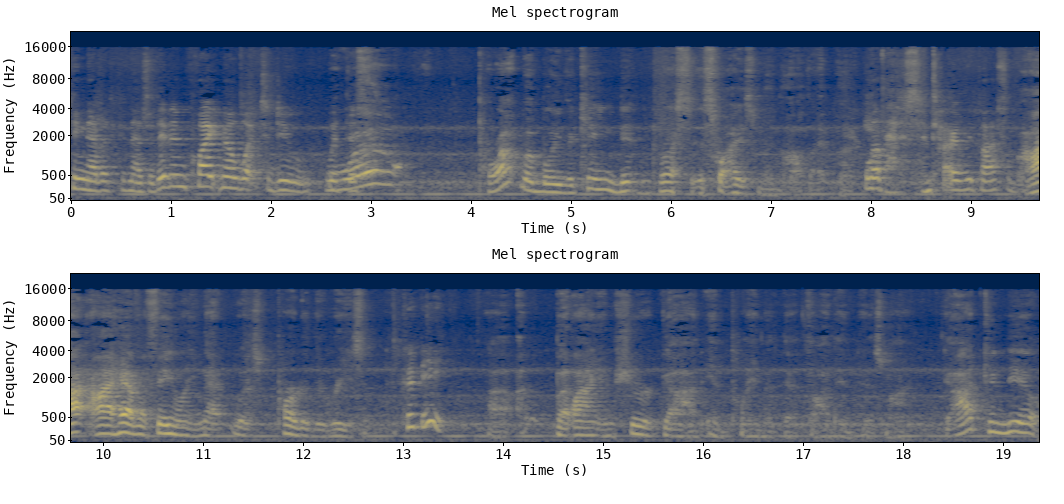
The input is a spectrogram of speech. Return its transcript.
King Nebuchadnezzar. They didn't quite know what to do with this. well, probably the king didn't trust his wise men all that much. Well, that is entirely possible. I, I have a feeling that was part of the reason. Could be. Uh, but I am sure God implanted that thought in his mind. God can deal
